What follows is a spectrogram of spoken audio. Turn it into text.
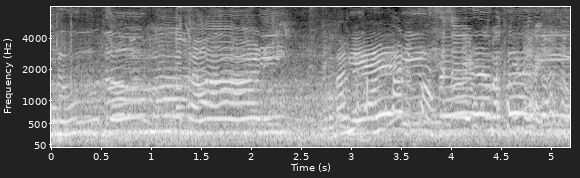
ਤੂੰ ਤੋਂ ਮਖਾਣੀ ਮੇਰੀ ਸਿਰ ਕੇ ਪਾਇਆ ਦਰਸ਼ਨ ਪਤੀ ਨੇ ਪਾਇਆ ਵੇ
